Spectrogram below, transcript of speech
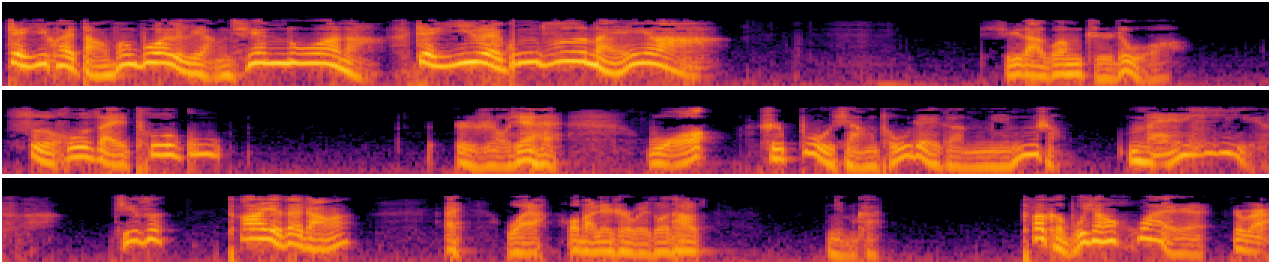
这一块挡风玻璃两千多呢，这一月工资没了。徐大光指着我，似乎在托孤。首先，我是不想图这个名声，没意思。其次，他也在涨啊。哎，我呀，我把这事委托他了。你们看，他可不像坏人，是不是？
